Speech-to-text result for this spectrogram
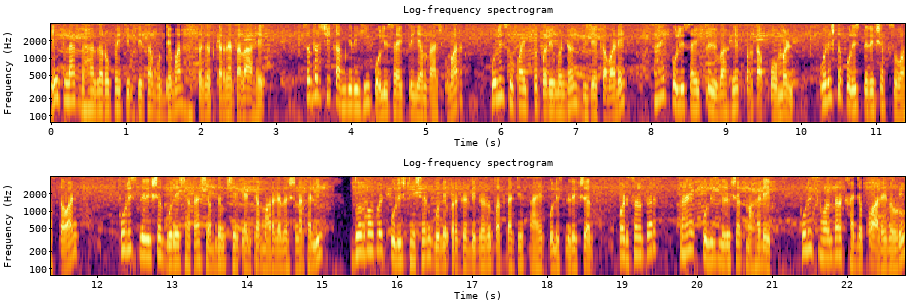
एक लाख दहा हजार रुपये किमतीचा मुद्देमाल हस्तगत करण्यात आला आहे. सदरची कामगिरी ही पोलीस आयुक्त एम राजकुमार पोलीस उपायुक्त परिमंडळ विजय कबाडे सहाय्यक पोलीस आयुक्त विभाग एक प्रताप पोमण वरिष्ठ पोलीस निरीक्षक सुहास चव्हाण पोलीस निरीक्षक गुन्हे शाखा शबनम शेख यांच्या मार्गदर्शनाखाली जोडबापेठ पोलीस स्टेशन गुन्हे प्रकटीकरण पथकाचे सहाय्यक पोलीस निरीक्षक पडसळकर सहाय्यक पोलीस निरीक्षक महाडेक पोलीस हवालदार खाजप्पा आरेनोरू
